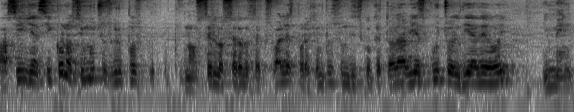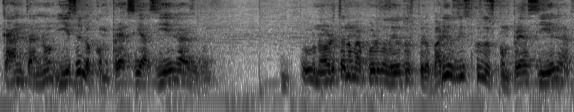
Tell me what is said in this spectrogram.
Así, y así conocí muchos grupos, pues, no sé, Los Cerdos Sexuales, por ejemplo, es un disco que todavía escucho el día de hoy y me encanta, ¿no? Y ese lo compré así a ciegas, güey. Bueno, ahorita no me acuerdo de otros, pero varios discos los compré a ciegas.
